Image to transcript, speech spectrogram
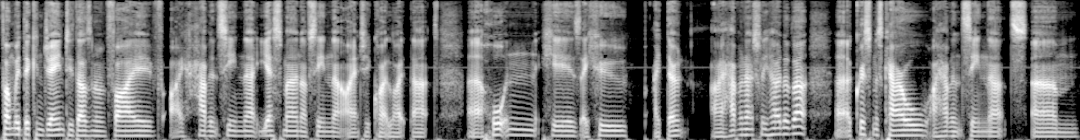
Fun with Dick and Jane, 2005. I haven't seen that. Yes Man, I've seen that. I actually quite like that. Uh, Horton, here's a Who. I don't, I haven't actually heard of that. Uh, a Christmas Carol, I haven't seen that. Um,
